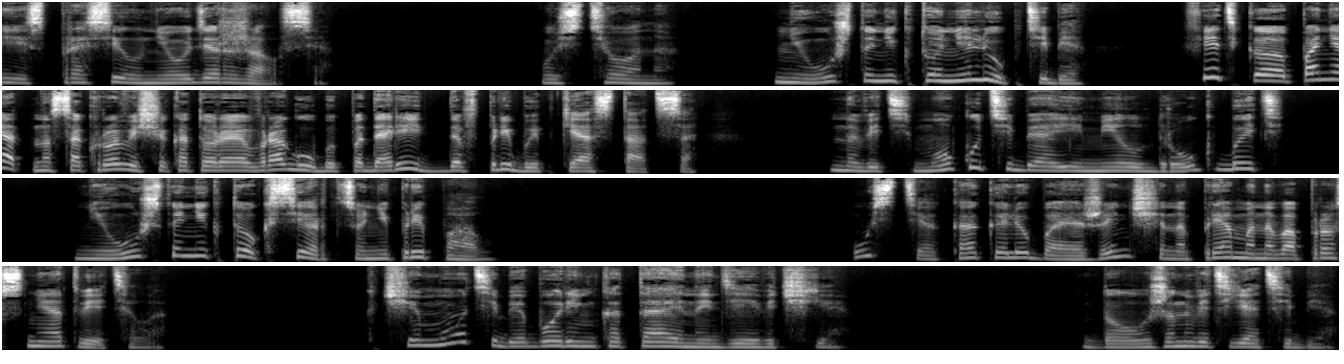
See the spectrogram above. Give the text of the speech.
И спросил, не удержался. Устёна, неужто никто не люб тебе? Федька, понятно, сокровище, которое врагу бы подарить, да в прибытке остаться. Но ведь мог у тебя и мил друг быть. Неужто никто к сердцу не припал? Устья, как и любая женщина, прямо на вопрос не ответила. «К чему тебе, Боренька, тайны девичьи?» «Должен ведь я тебе.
